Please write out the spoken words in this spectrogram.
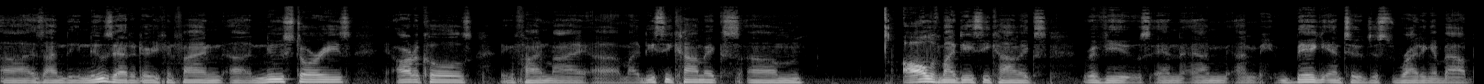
uh, as I'm the news editor. You can find uh, news stories, articles. You can find my uh, my DC Comics. Um, all of my DC Comics reviews, and I'm I'm big into just writing about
